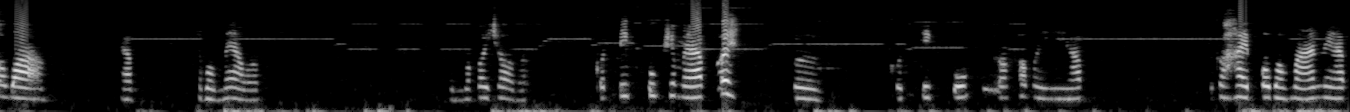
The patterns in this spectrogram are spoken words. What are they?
สว่างครับแต่ผมไม่เอาครับผมไม่ค่อยชอบครับกดติ๊กปุ๊บใช่ไหมครับเอ้ยเออกดติ๊กปุ๊บแล้วเข้าไปนนี้ครับแล้วก็ไฮเปรประมาณนี่ยครับ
